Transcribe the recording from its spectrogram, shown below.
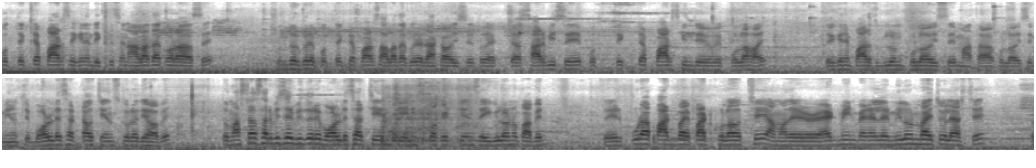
প্রত্যেকটা পার্টস এখানে দেখতেছেন আলাদা করা আছে। সুন্দর করে প্রত্যেকটা পার্টস আলাদা করে রাখা হয়েছে। তো একটা সার্ভিসে প্রত্যেকটা পার্টস কিন্তু এভাবে খোলা হয়। তো এখানে পার্টসগুলো খোলা হয়েছে, মাথা খোলা হয়েছে। মেন হচ্ছে বল ডেসারটাও চেঞ্জ করে দেওয়া হবে। তো মাস্টার সার্ভিসের ভিতরে ball racer change chain sprocket change এইগুলোও পাবেন। তো এর পুরা পার্ট বাই পার্ট খোলা হচ্ছে। আমাদের অ্যাডমিন প্যানেলের মিলন ভাই চলে আসছে। তো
